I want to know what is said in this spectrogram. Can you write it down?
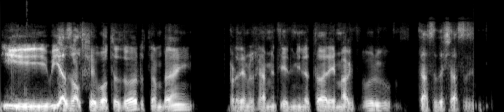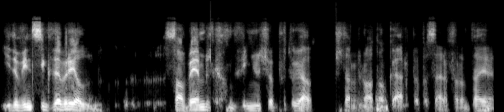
e o Iazal foi botador também perdemos realmente a eliminatória em Magdeburgo, taça das taças. E do 25 de Abril soubemos quando vínhamos para Portugal. Estávamos no autocarro para passar a fronteira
